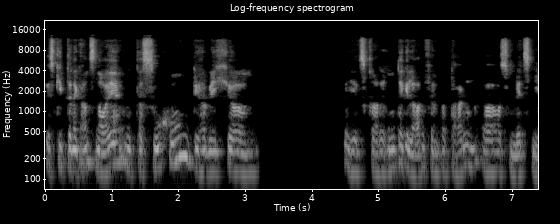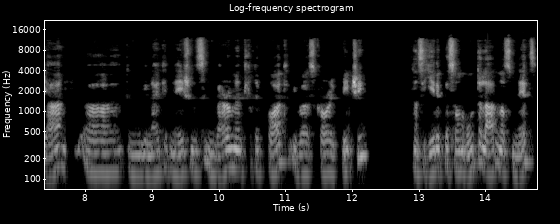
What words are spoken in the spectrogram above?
Es gibt eine ganz neue Untersuchung, die habe ich äh, jetzt gerade runtergeladen vor ein paar Tagen äh, aus dem letzten Jahr, äh, den United Nations Environmental Report über Scoral Bleaching. Kann sich jede Person runterladen aus dem Netz.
